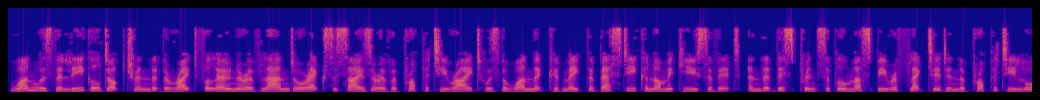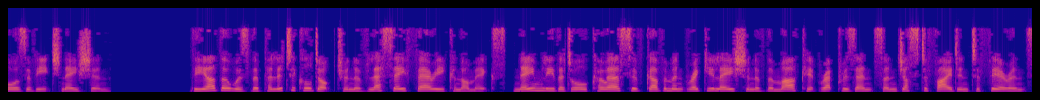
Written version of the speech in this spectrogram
One was the legal doctrine that the rightful owner of land or exerciser of a property right was the one that could make the best economic use of it, and that this principle must be reflected in the property laws of each nation. The other was the political doctrine of laissez-faire economics, namely that all coercive government regulation of the market represents unjustified interference,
